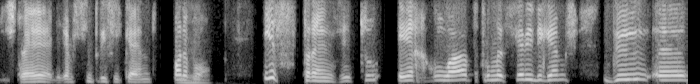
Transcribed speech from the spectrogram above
Isto é, digamos, simplificando. Ora Uhum. bom, esse trânsito é regulado por uma série, digamos, de eh,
